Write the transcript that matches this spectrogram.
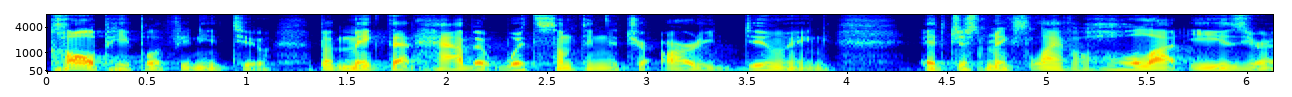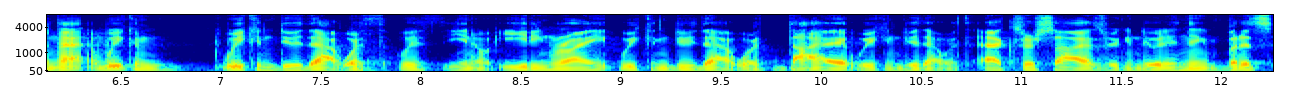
call people if you need to, but make that habit with something that you're already doing. It just makes life a whole lot easier. And that we can we can do that with with you know eating right. We can do that with diet. We can do that with exercise. We can do anything. But it's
